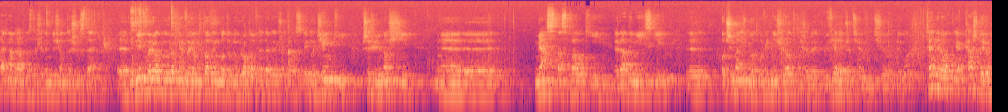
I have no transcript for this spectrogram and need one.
tak naprawdę 176. E, Ubiegły rok był rokiem wyjątkowym, bo to był rok Alfreda Geniusza Kowalskiego dzięki przychylności e, miasta Suwałki, Rady Miejskiej otrzymaliśmy odpowiednie środki, żeby wiele przedsięwzięć się odbyło. Ten rok, jak każdy rok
